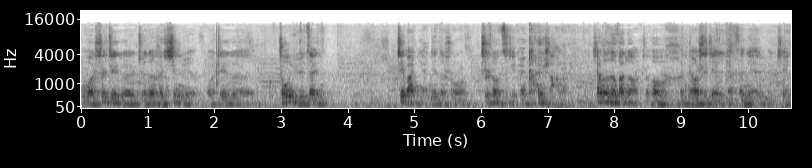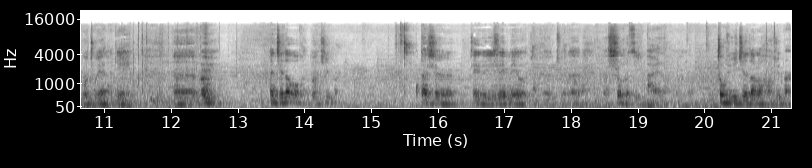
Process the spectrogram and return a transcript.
我是这个觉得很幸运，我这个终于在这把年纪的时候，知道自己该干啥了。《夏洛特烦恼》之后，很长时间两三年没接过主演的电影，呃，但接到过很多剧本。但是这个一直也没有觉得适合自己拍的，终于接到了好剧本，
